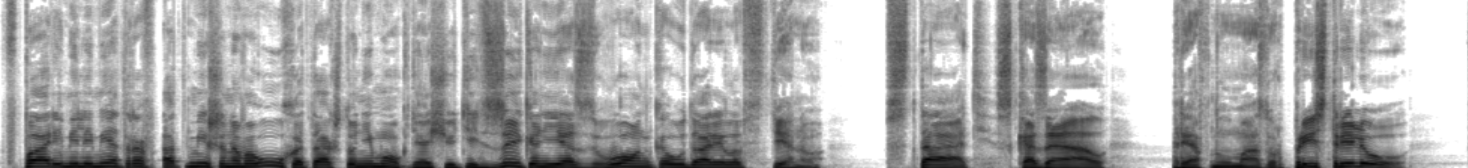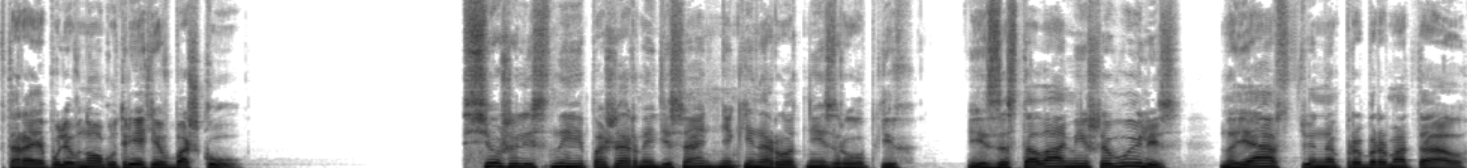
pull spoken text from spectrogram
в паре миллиметров от Мишиного уха, так что не мог не ощутить зыканья, звонко ударила в стену. «Встать!» — сказал, — рявкнул Мазур. «Пристрелю!» Вторая пуля в ногу, третья в башку. Все же лесные пожарные десантники — народ не из робких. Из-за стола Миша вылез, но явственно пробормотал.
